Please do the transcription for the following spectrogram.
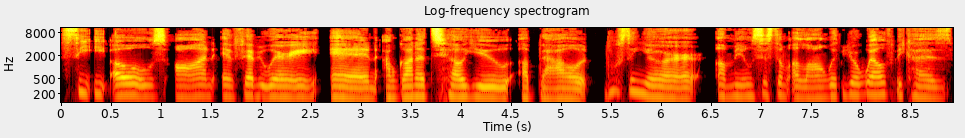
CEOs on in February. And I'm going to tell you about boosting your immune system along with your wealth because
